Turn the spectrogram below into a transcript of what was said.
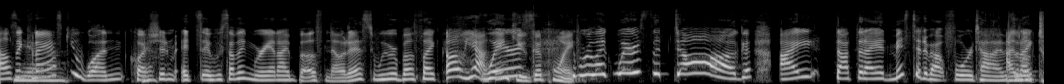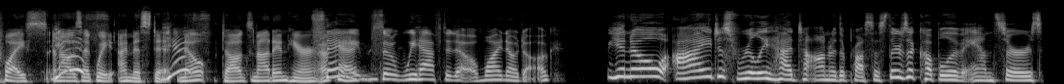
Allison, yeah. can I ask you one question? Yeah. It's it was something Maria and I both noticed. We were both like, "Oh yeah, thank you. Good point." We're like, "Where's the dog?" I thought that I had missed it about four times. I looked I, twice, and yes. I was like, "Wait, I missed it. Yes. Nope, dog's not in here." Same. Okay, so we have to know why no dog. You know, I just really had to honor the process. There's a couple of answers.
